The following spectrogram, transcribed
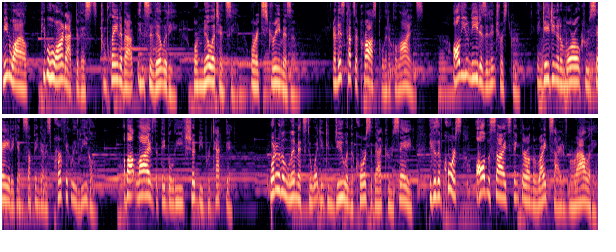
Meanwhile, people who aren't activists complain about incivility or militancy or extremism. And this cuts across political lines. All you need is an interest group engaging in a moral crusade against something that is perfectly legal, about lives that they believe should be protected. What are the limits to what you can do in the course of that crusade? Because, of course, all the sides think they're on the right side of morality.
